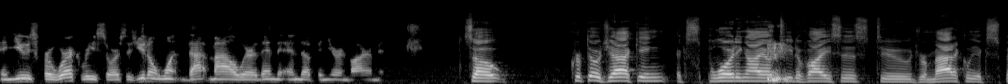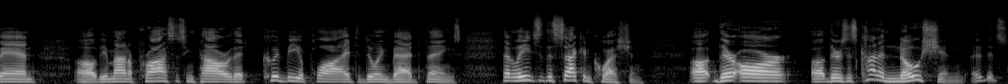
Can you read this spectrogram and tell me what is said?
and use for work resources, you don't want that malware then to end up in your environment. So cryptojacking, exploiting IoT devices to dramatically expand uh, the amount of processing power that could be applied to doing bad things. That leads to the second question. Uh, there are, uh, there's this kind of notion, it's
